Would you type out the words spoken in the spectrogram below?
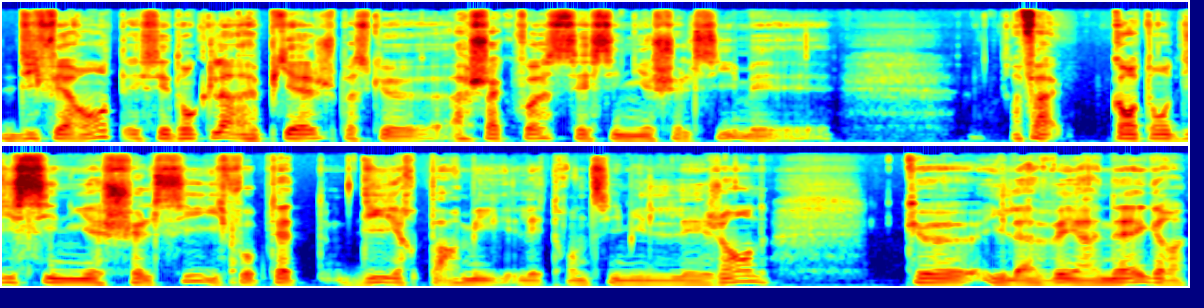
différente, et c'est donc là un piège, parce que à chaque fois, c'est signé Chelsea, mais... Enfin, quand on dit signé Chelsea, il faut peut-être dire parmi les 36 000 légendes qu'il avait un nègre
